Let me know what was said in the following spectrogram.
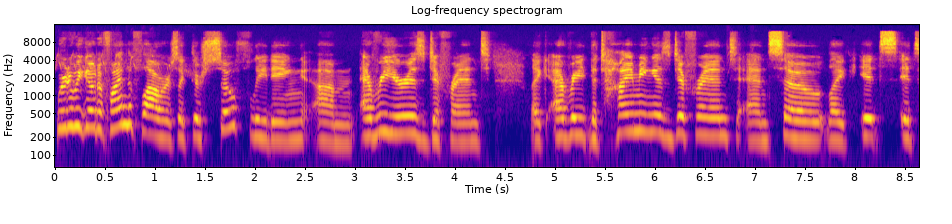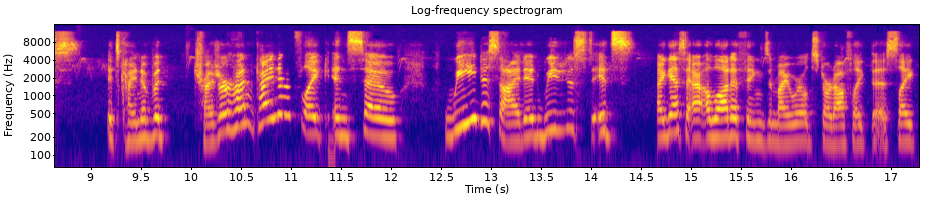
where do we go to find the flowers? Like they're so fleeting. Um, every year is different. Like every the timing is different, and so like it's it's it's kind of a treasure hunt, kind of like. And so we decided we just it's I guess a lot of things in my world start off like this. Like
